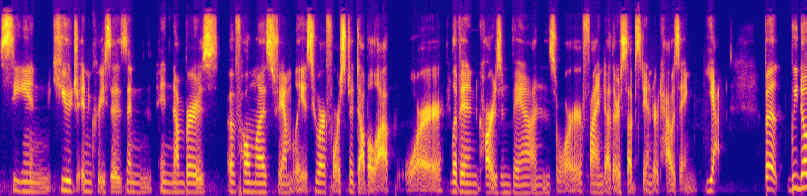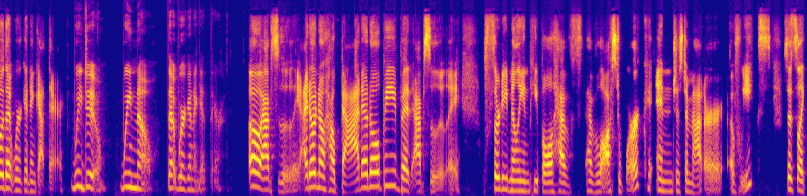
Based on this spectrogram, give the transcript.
seen huge increases in in numbers of homeless families who are forced to double up or live in cars and vans or find other substandard housing yet. But we know that we're going to get there. We do. We know that we're going to get there. Oh, absolutely. I don't know how bad it'll be, but absolutely. 30 million people have have lost work in just a matter of weeks. So it's like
